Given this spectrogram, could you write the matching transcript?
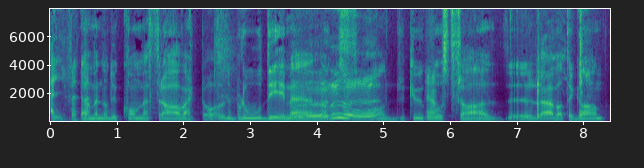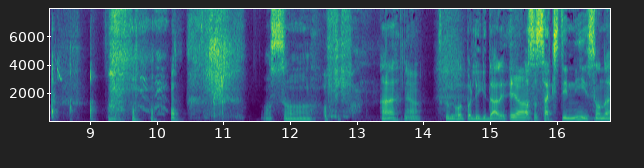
helvete. Ja, men når du kommer fra hvert og blodig med øks og kukost fra eh, ræva til gan Og så Å, fy faen. Hæ? Ja. Skal du holde på å ligge der? Ja. Altså 69 sånne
